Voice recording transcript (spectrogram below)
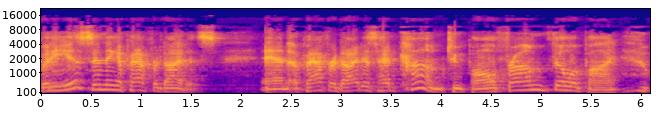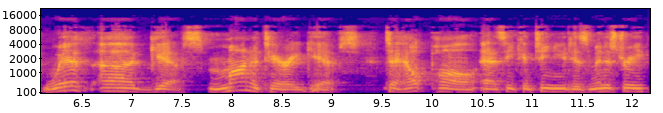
But he is sending Epaphroditus. And Epaphroditus had come to Paul from Philippi with uh, gifts, monetary gifts to help Paul as he continued his ministry,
